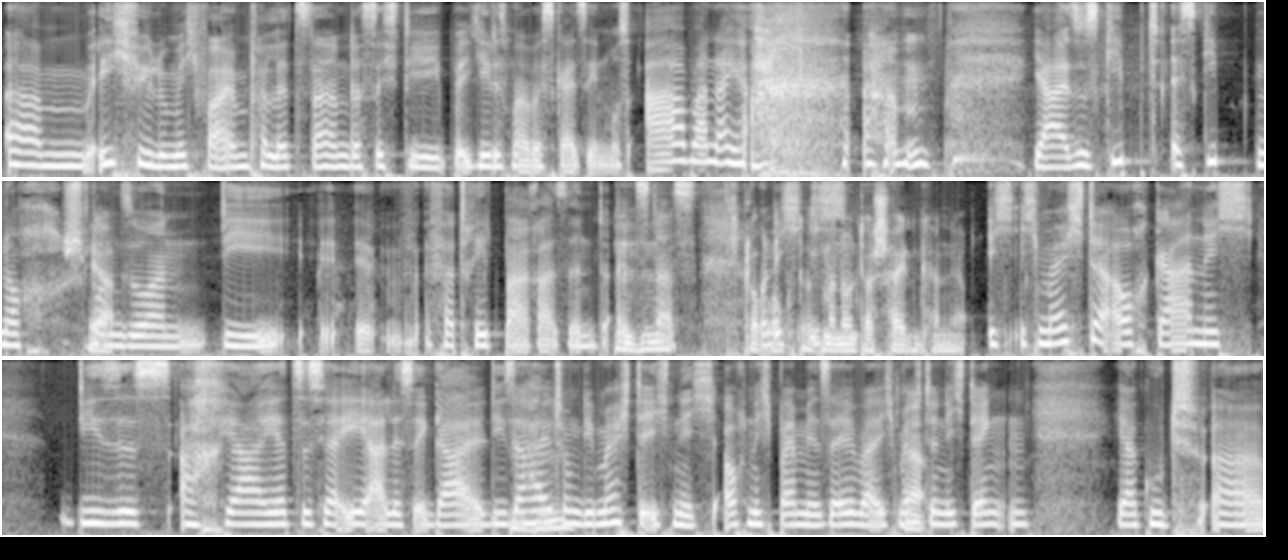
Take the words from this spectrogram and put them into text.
Ähm, ich fühle mich vor allem verletzt daran, dass ich die jedes Mal bei Sky sehen muss. Aber naja, ähm, ja, also es gibt, es gibt noch Sponsoren, die äh, vertretbarer sind als Mhm. das. ich glaube auch, ich- dass man unterscheiden kann, ja. Ich, ich möchte auch gar nicht dieses, ach ja, jetzt ist ja eh alles egal. Diese Mhm. Haltung, die möchte ich nicht, auch nicht bei mir selber. Ich möchte Ja. nicht denken, ja gut, äh,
